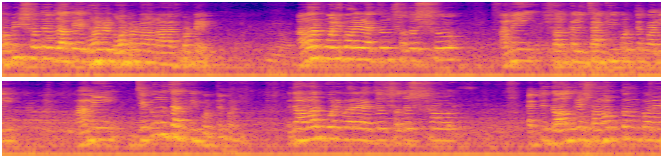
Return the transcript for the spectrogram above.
ভবিষ্যতেও যাতে এই ধরনের ঘটনা না ঘটে, আমার পরিবারের একজন সদস্য, আমি সরকারি চাকরি করতে পারি আমি যে কোনো চাকরি করতে পারি। কিন্তু আমার পরিবারের একজন সদস্য একটি দলকে সমর্থন করে,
